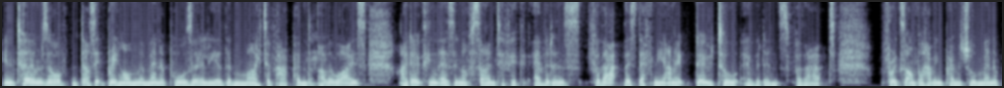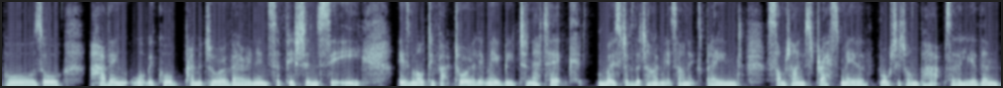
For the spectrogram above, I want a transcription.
In terms of does it bring on the menopause earlier than might have happened mm-hmm. otherwise? I don't think there's enough scientific evidence for that. There's definitely anecdotal evidence for that for example, having premature menopause or having what we call premature ovarian insufficiency is multifactorial. It may be genetic. Most of the time it's unexplained. Sometimes stress may have brought it on perhaps earlier than,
